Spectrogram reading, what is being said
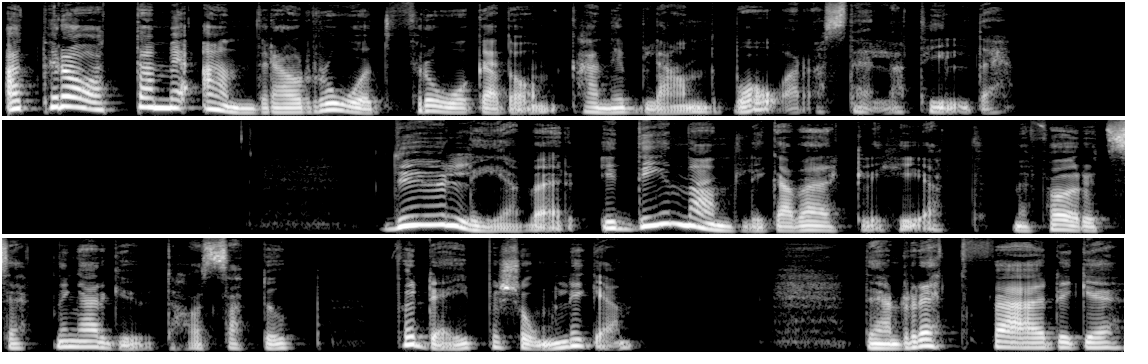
Att prata med andra och rådfråga dem kan ibland bara ställa till det. Du lever i din andliga verklighet med förutsättningar Gud har satt upp för dig personligen. Den rättfärdige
